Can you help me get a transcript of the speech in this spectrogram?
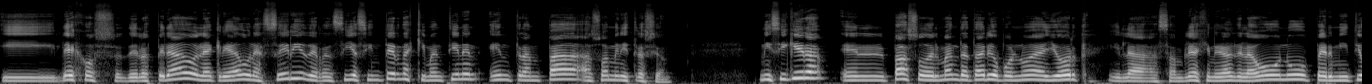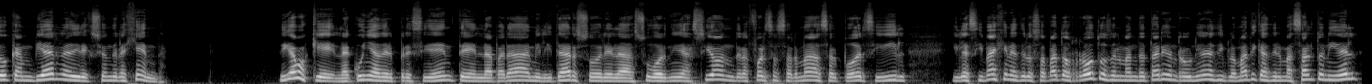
y lejos de lo esperado le ha creado una serie de rencillas internas que mantienen entrampada a su administración. Ni siquiera el paso del mandatario por Nueva York y la Asamblea General de la ONU permitió cambiar la dirección de la agenda. Digamos que la cuña del presidente en la parada militar sobre la subordinación de las Fuerzas Armadas al poder civil y las imágenes de los zapatos rotos del mandatario en reuniones diplomáticas del más alto nivel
